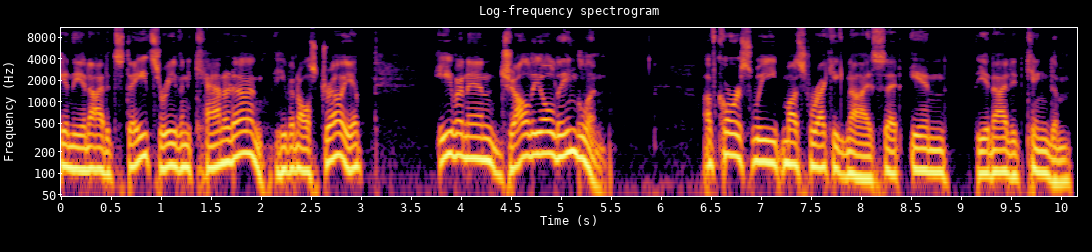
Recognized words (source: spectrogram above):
in the United States or even Canada and even Australia, even in jolly old England. Of course, we must recognize that in the United Kingdom,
